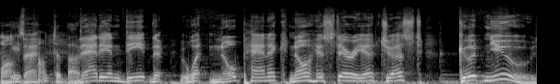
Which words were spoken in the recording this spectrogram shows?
Well, he's that, pumped about that it. indeed. That, what? No panic, no hysteria, just good news.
